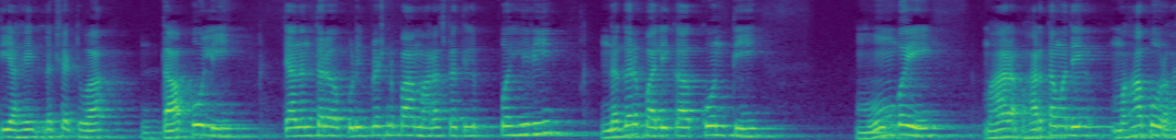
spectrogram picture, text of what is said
ती आहे लक्षात ठेवा दापोली. त्यानंतर पुढील प्रश्न पहा महाराष्ट्रातील पहिली नगरपालिका कोणती? मुंबई. महारा भारतामध्ये महापौर हा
